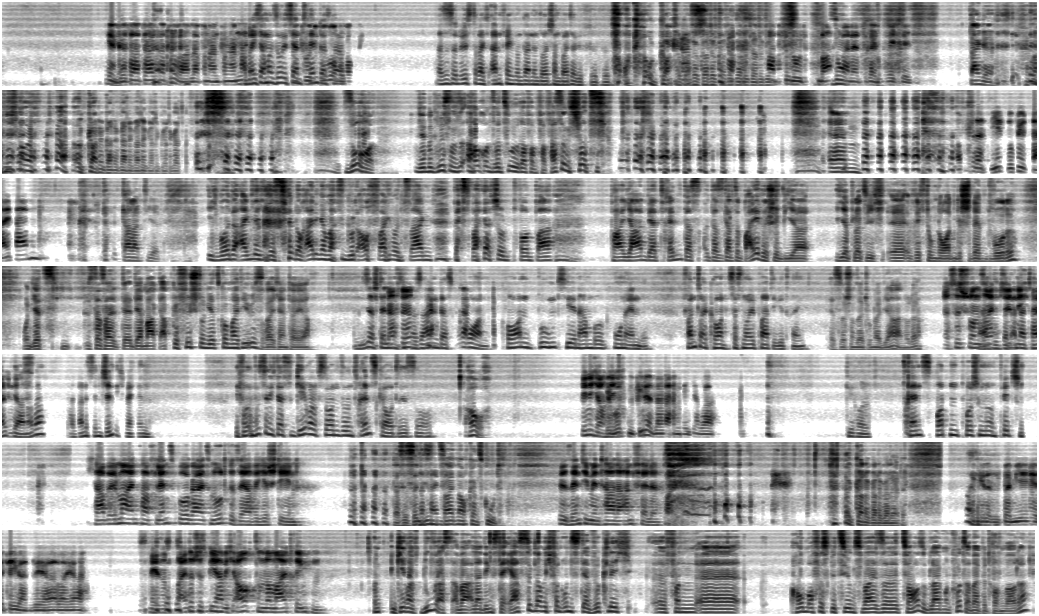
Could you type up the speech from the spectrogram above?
Ja, Gösser hat halt Naturradler von Anfang an. Aber ich sag mal so, ist ja ein Trend, dass, da, dass es in Österreich anfängt und dann in Deutschland weitergeführt wird. Oh, Gott, oh Gott, oh Gott, oh Gott, oh Gott, oh Gott, oh Gott, oh Gott. Absolut. War So. der Trend, richtig. Danke. Und schon, oh Gott, oh Gott, oh Gott, oh Gott, oh Gott, oh Gott, oh Gott. So, wir begrüßen auch unsere Zuhörer vom Verfassungsschutz. ähm, Ob wir dass die jetzt so viel Zeit haben? garantiert. Ich wollte eigentlich das noch einigermaßen gut auffangen und sagen, das war ja schon vor ein paar, paar Jahren der Trend, dass das ganze bayerische Bier hier plötzlich äh, Richtung Norden geschwemmt wurde. Und jetzt ist das halt der, der Markt abgefischt und jetzt kommen halt die Österreicher hinterher. An dieser Stelle möchte ich mal sagen, dass Korn, Korn boomt hier in Hamburg ohne Ende. Fanta Korn ist das neue Partygetränk. Ist doch schon seit 100 Jahren, oder? Das ist schon Ja, seit seit anderthalb Jahren, oder? Seit wann ist denn Gin nicht mehr in? Ich wusste nicht, dass Gerolf so ein, so ein Trendscout ist. So. Auch. Bin ich auch Wir nicht. wussten viele Sachen nicht, aber Gerolf. Trends spotten, pushen und pitchen. Ich habe immer ein paar Flensburger als Notreserve hier stehen. Das ist in Das diesen Zeiten auch ganz gut. Für sentimentale Anfälle. Oh Gott, oh Gott, oh Gott. Alter. Okay, das ist bei mir hier Tegernseher, aber ja. Nee, so bayerisches Bier habe ich auch zum Normaltrinken. Und Gerolf, du warst aber allerdings der Erste, glaube ich, von uns, der wirklich äh, von äh, Homeoffice beziehungsweise zu Hause bleiben und Kurzarbeit betroffen war, oder?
